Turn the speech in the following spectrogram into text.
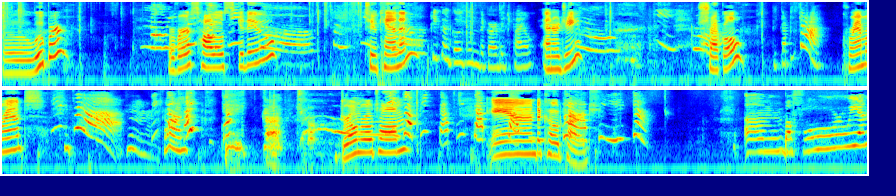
a Wooper, Reverse Holo Skiddo, Toucannon, Pika goes in the garbage pile. Energy, Shuckle, Pika pika. Cramorant, Hmm. come on, Pika. Drone Rotom, and a code card. Um, before we end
